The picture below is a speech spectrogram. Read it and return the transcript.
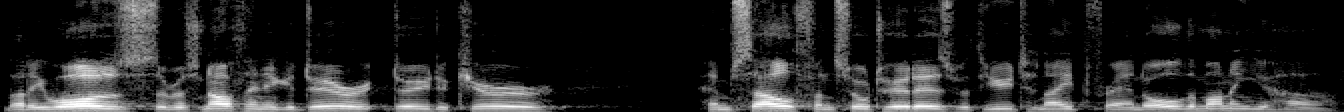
that he was, there was nothing he could do, do to cure himself, and so too it is with you tonight, friend. All the money you have,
